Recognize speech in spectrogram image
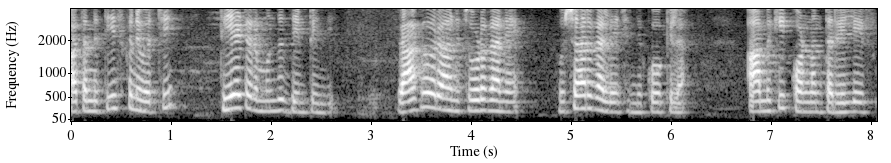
అతన్ని తీసుకుని వచ్చి థియేటర్ ముందు దింపింది. రాఘవరావుని చూడగానే హుషారుగా లేచింది కోకిల. ఆమెకి కొండంత రిలీఫ్.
